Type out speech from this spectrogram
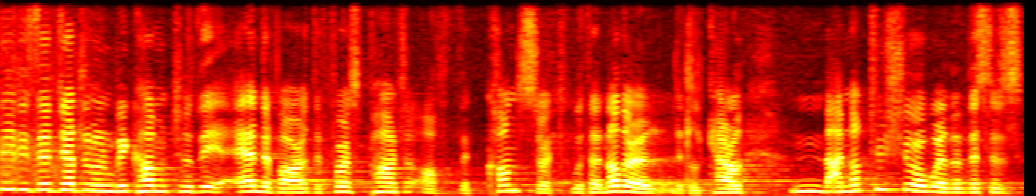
Ladies and gentlemen, we come to the end of our the first part of the concert with another little carol. Mm, I'm not too sure whether this is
